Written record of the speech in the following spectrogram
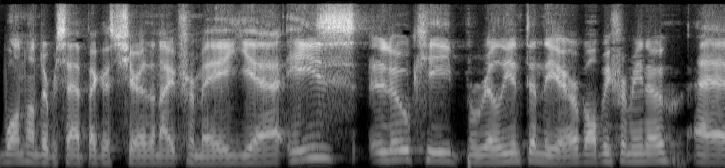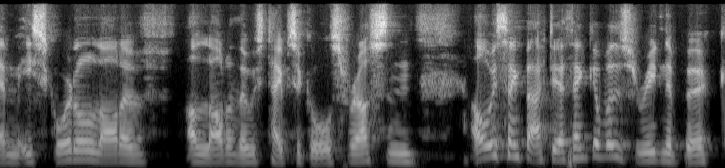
100% biggest share of the night for me. Yeah, he's low key brilliant in the air, Bobby Firmino. Um, he scored a lot of a lot of those types of goals for us, and I always think back to. I think I was reading a book,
